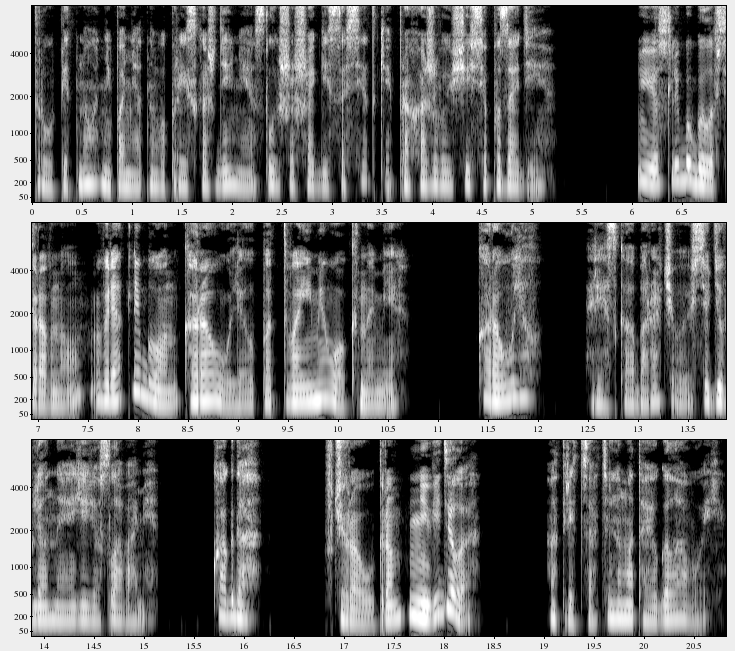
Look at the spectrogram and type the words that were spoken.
Тру пятно непонятного происхождения, слыша шаги соседки, прохаживающейся позади. Если бы было все равно, вряд ли бы он караулил под твоими окнами. Караулил? Резко оборачиваюсь, удивленная ее словами. Когда? Вчера утром. Не видела? Отрицательно мотаю головой.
